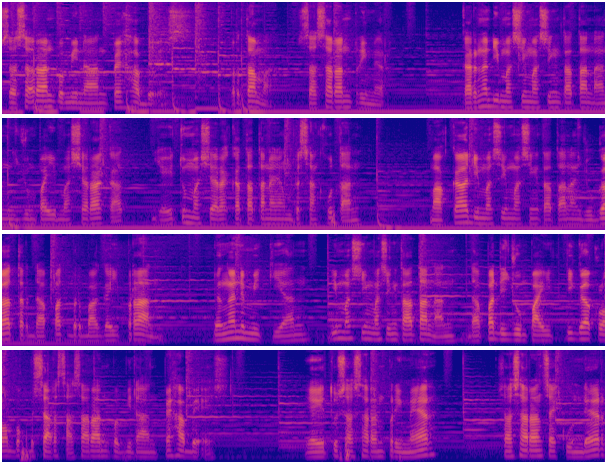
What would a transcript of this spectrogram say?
Sasaran pembinaan PHBS Pertama, sasaran primer Karena di masing-masing tatanan dijumpai masyarakat, yaitu masyarakat tatanan yang bersangkutan, maka di masing-masing tatanan juga terdapat berbagai peran. Dengan demikian, di masing-masing tatanan dapat dijumpai tiga kelompok besar sasaran pembinaan PHBS, yaitu sasaran primer, sasaran sekunder,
